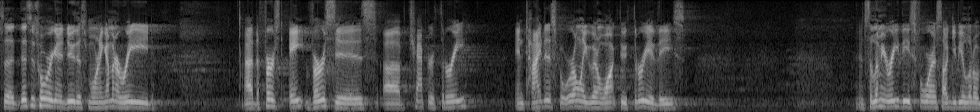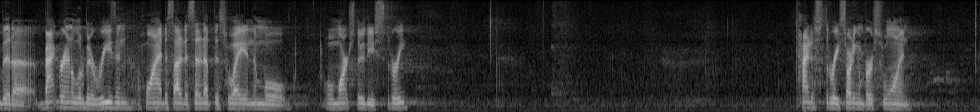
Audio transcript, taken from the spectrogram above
So, this is what we're going to do this morning. I'm going to read uh, the first eight verses of chapter 3 in Titus, but we're only going to walk through three of these. And so, let me read these for us. I'll give you a little bit of background, a little bit of reason why I decided to set it up this way, and then we'll, we'll march through these three. Titus 3, starting in verse 1.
